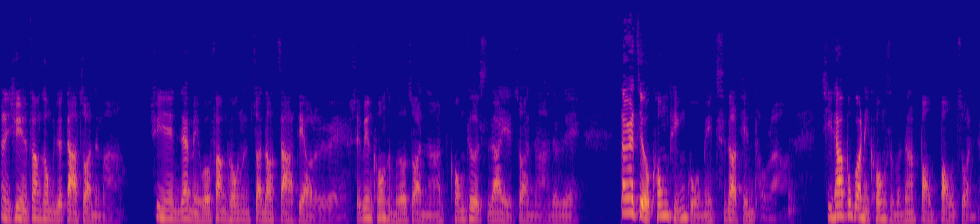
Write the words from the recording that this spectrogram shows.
那你去年放空不就大赚了吗？去年你在美国放空赚到炸掉了，对不对？随便空什么都赚啊，空特斯拉也赚啊，对不对？大概只有空苹果没吃到甜头啦，其他不管你空什么，都爆爆赚的。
